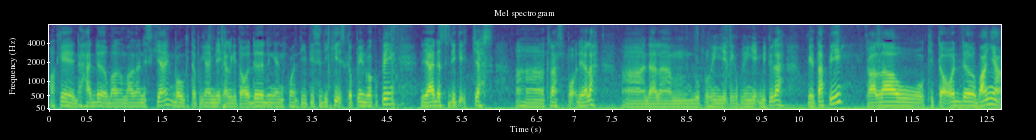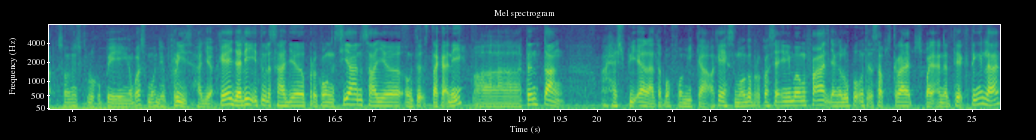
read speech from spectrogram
Okey, dah ada barang-barang ni sekian baru kita pergi ambil. Kalau kita order dengan kuantiti sedikit sekeping dua keping dia ada sedikit charge uh, transport dia lah. Uh, dalam RM20 RM30 begitulah. Okey, tapi kalau kita order banyak so 10 keping apa semua dia free saja. Okey, jadi itulah sahaja perkongsian saya untuk setakat ni uh, tentang HPL ataupun Formica. Okey, semoga perkongsian ini bermanfaat. Jangan lupa untuk subscribe supaya anda tidak ketinggalan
